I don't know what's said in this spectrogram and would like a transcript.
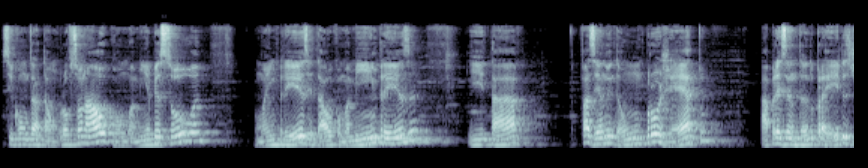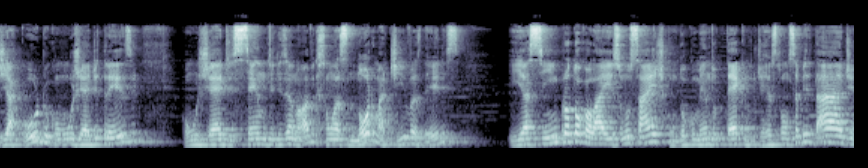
se contratar um profissional, como a minha pessoa, uma empresa e tal, como a minha empresa, e está fazendo então um projeto apresentando para eles de acordo com o GED 13, com o GED 119, que são as normativas deles, e assim protocolar isso no site com documento técnico de responsabilidade,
